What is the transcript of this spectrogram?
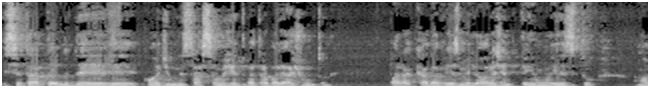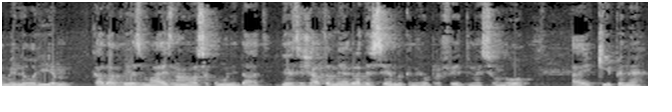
E se tratando de, de, com a administração, a gente vai trabalhar junto, né? Para cada vez melhor a gente ter um êxito, uma melhoria cada vez mais na nossa comunidade. Desde já também agradecendo, que nem o prefeito mencionou, a equipe, né,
